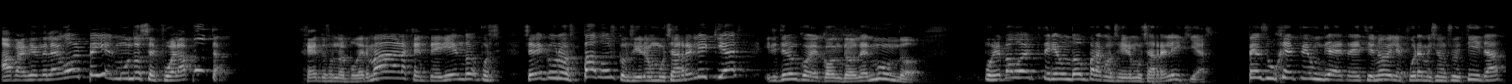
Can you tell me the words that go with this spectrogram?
aparecieron de la golpe y el mundo se fue a la puta. Gente usando el poder mal, gente yendo. Pues se ve que unos pavos consiguieron muchas reliquias y lo hicieron con el control del mundo. Pues el pavo este tenía un don para conseguir muchas reliquias. Pero su jefe un día le traicionó y le fue una misión suicida,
